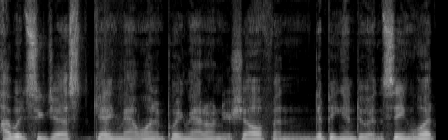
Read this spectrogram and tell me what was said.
I would suggest getting that one and putting that on your shelf and dipping into it and seeing what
